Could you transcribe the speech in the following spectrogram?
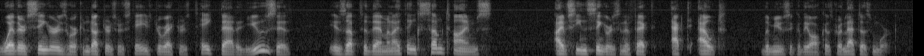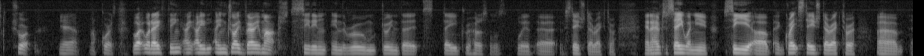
Whether singers or conductors or stage directors take that and use it is up to them. And I think sometimes I've seen singers, in effect, act out the music of the orchestra, and that doesn't work. Sure. Yeah, yeah, of course. What what I think I, I, I enjoy very much sitting in the room during the stage rehearsals with uh, a stage director, and I have to say when you see uh, a great stage director um, uh,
